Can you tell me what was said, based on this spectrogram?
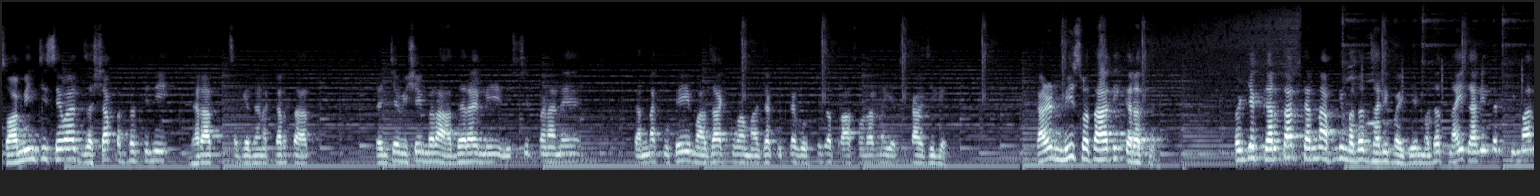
स्वामींची सेवा जशा पद्धतीने घरात सगळेजण करतात त्यांच्याविषयी मला आदर आहे. मी निश्चितपणाने त्यांना कुठेही माझा किंवा माझ्या कुठल्या गोष्टीचा त्रास होणार नाही याची काळजी घेतो. कारण मी स्वतः ती करत नाही. पण जे करतात त्यांना आपली मदत झाली पाहिजे. मदत नाही झाली तर किमान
